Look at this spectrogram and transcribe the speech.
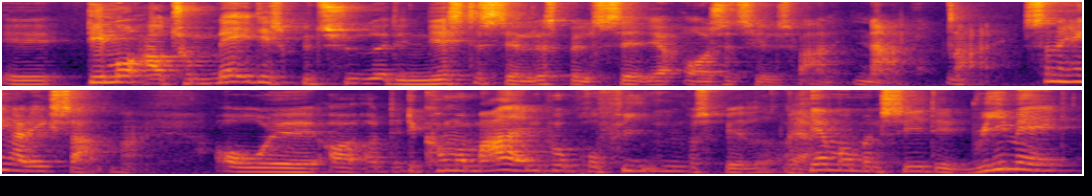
Øh, Det må automatisk betyde, at det næste Zelda-spil sælger også tilsvarende. Nej. Nej, Sådan hænger det ikke sammen. Nej. Og, øh, og, og det kommer meget an på profilen på spillet. Og ja. her må man sige, at det er et remake.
